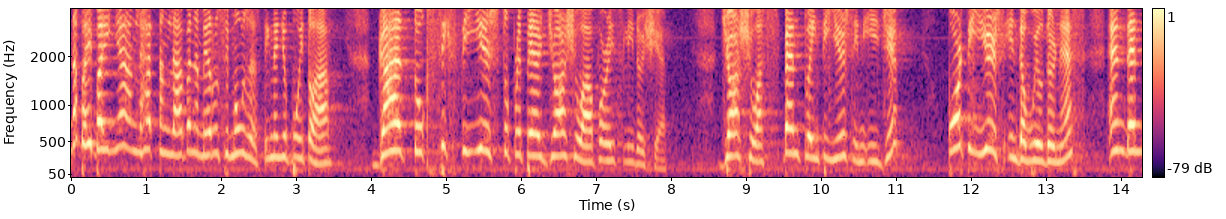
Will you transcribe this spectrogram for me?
nabaybay niya ang lahat ng laban na meron si Moses. Tingnan niyo po ito ha. God took 60 years to prepare Joshua for his leadership. Joshua spent 20 years in Egypt, 40 years in the wilderness, and then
